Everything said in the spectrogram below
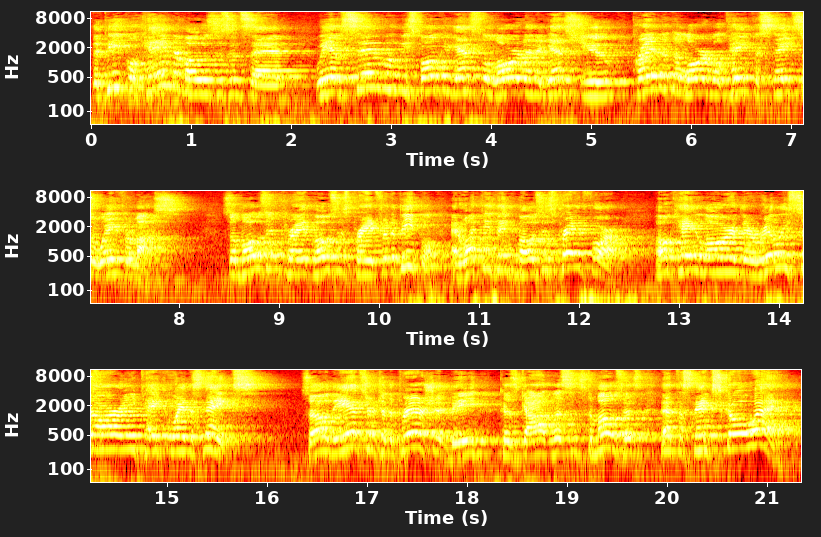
The people came to Moses and said, We have sinned when we spoke against the Lord and against you. Pray that the Lord will take the snakes away from us. So Moses prayed, Moses prayed for the people. And what do you think Moses prayed for? Okay, Lord, they're really sorry. Take away the snakes. So the answer to the prayer should be, because God listens to Moses, that the snakes go away.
